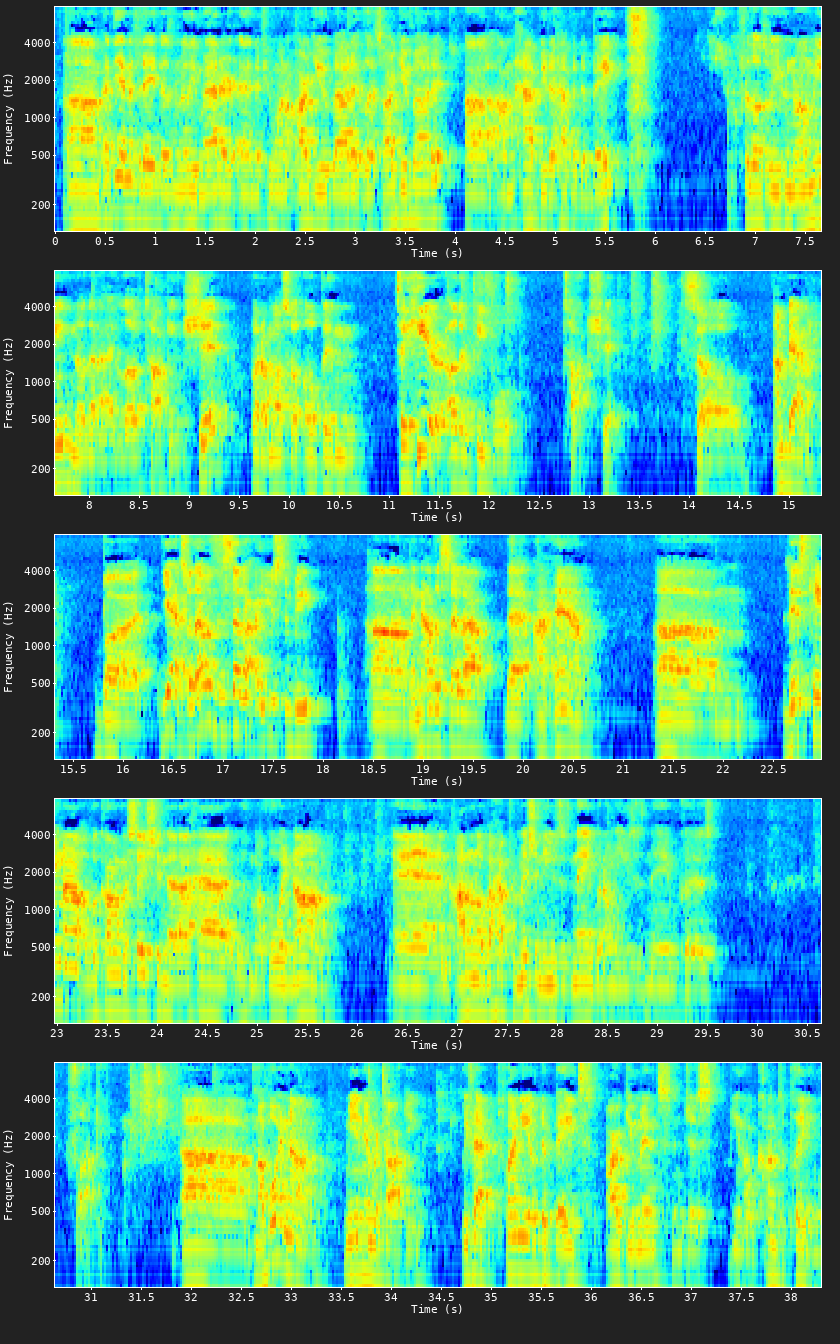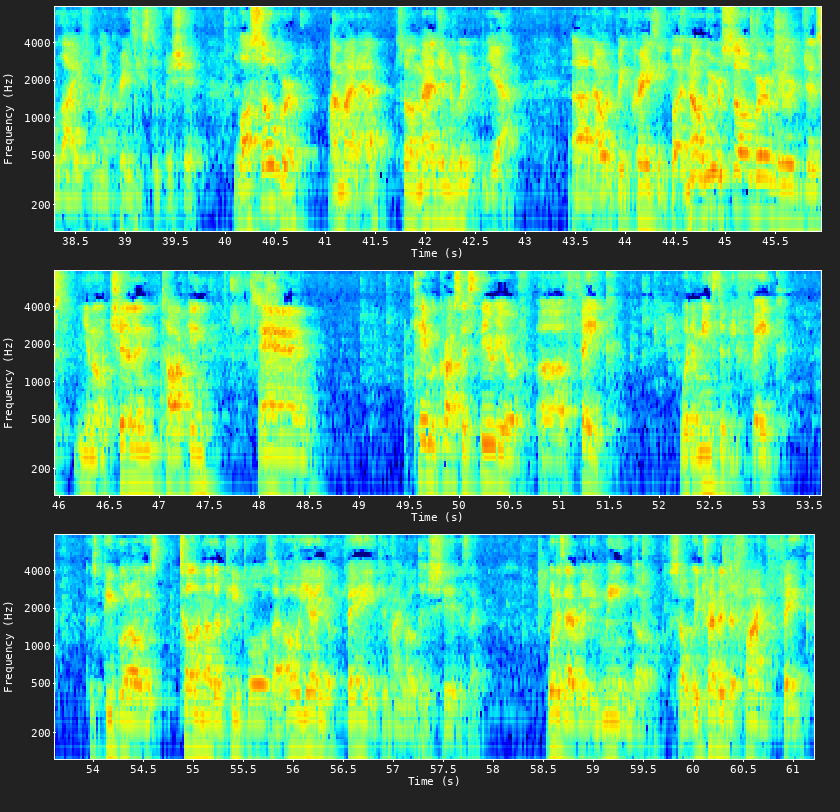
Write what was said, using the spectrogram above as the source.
Um, at the end of the day, it doesn't really matter. And if you want to argue about it, let's argue about it. Uh, I'm happy to have a debate. For those of you who know me, know that I love talking shit, but I'm also open to hear other people talk shit. So I'm down. But yeah, so that was the sellout I used to be. Um, and now the sellout that I am. Um, this came out of a conversation that I had with my boy Nam. And I don't know if I have permission to use his name, but I'm gonna use his name because fuck it. Uh, my boy Nam, me and him were talking. We've had plenty of debates, arguments, and just, you know, contemplating life and like crazy, stupid shit. While sober, I might add. So imagine if we, yeah, uh, that would have been crazy. But no, we were sober. We were just, you know, chilling, talking, and came across this theory of uh, fake, what it means to be fake. Because people are always telling other people, it's like, oh yeah, you're fake, and like all this shit. It's like, what does that really mean though? So we try to define fake.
